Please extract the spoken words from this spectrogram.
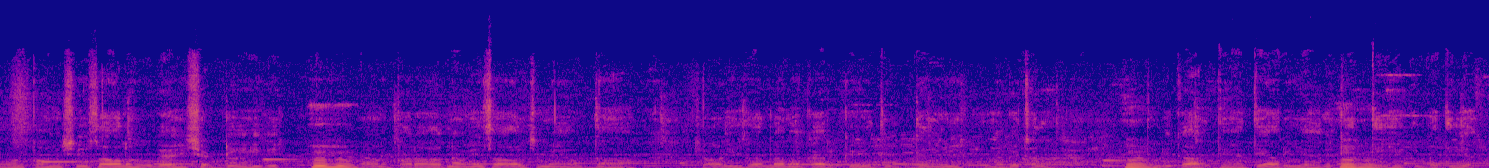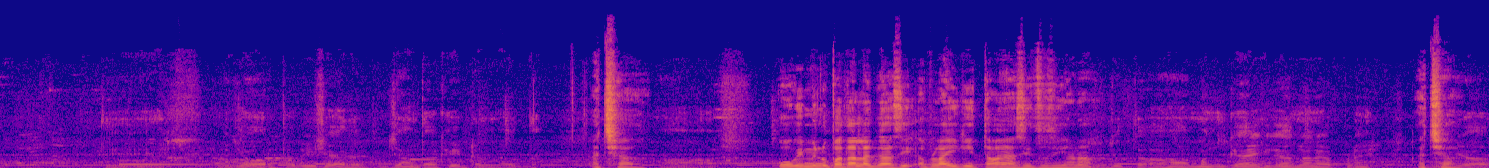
ਹੁਣ 5-6 ਸਾਲ ਹੋ ਗਏ ਛੱਡੀ ਸੀਗੀ। ਹੂੰ ਹੂੰ। ਹੁਣ ਪਰ ਆਹ ਨਵੇਂ ਸਾਲ 'ਚ ਮੈਂ ਉਦਾਂ 40 ਸਾਲਾਂ ਦਾ ਕਰਕੇ ਤੇ ਉੱਦਾਂ ਹੀ ਮੈਂ ਕਿਹਾ ਚੱਲ ਹੂੰ। ਥੋੜੀ ਕਰਦੇ ਆ ਤਿਆਰੀ ਐ ਹੂੰ, ਕੀਤੀ ਸੀ ਕਿ ਵਧੀਆ। ਤੇ ਯੂਰਪ ਵੀ ਸ਼ਾਇਦ ਜਾਂਦਾ ਖੇਡਣ ਮੈਂ ਉਦਾਂ। ਅੱਛਾ। ਹਾਂ। ਉਹ ਵੀ ਮੈਨੂੰ ਪਤਾ ਲੱਗਾ ਸੀ ਅਪਲਾਈ ਕੀਤਾ ਹੋਇਆ ਸੀ ਤੁਸੀਂ ਹਨਾ? ਜਿੱਦਾਂ ਹਾਂ ਮੰਗਿਆ ਸੀਗਾ ਉਹਨਾਂ ਨੇ ਆਪਣੇ। ਅੱਛਾ। ਯਾਰ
